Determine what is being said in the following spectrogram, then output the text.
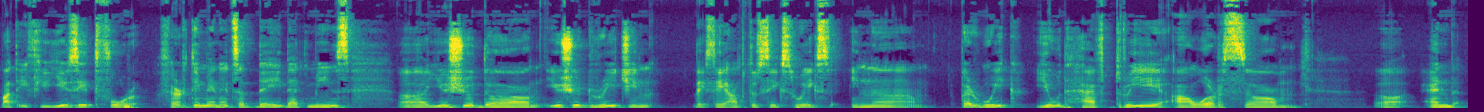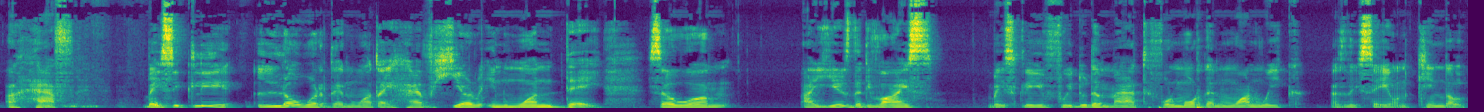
But if you use it for 30 minutes a day, that means uh, you should uh, you should reach in they say up to six weeks. In uh, per week you would have three hours um, uh, and a half. Basically lower than what I have here in one day. So um, I use the device. Basically if we do the math for more than one week as they say on Kindle.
